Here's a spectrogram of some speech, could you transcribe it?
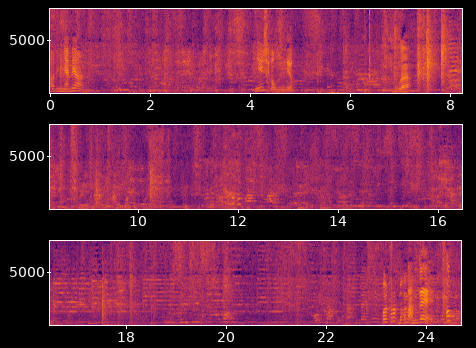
어딨냐면, 민영 씨가 없는데요? 누구야? 원래 사람이 아는 만큼 거고 그걸 알아야 좋겠지 근데 그런 거 몰랐는데 확실히 그 차이가 느껴지니까 머리카락 먹으면 안 돼. 어?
